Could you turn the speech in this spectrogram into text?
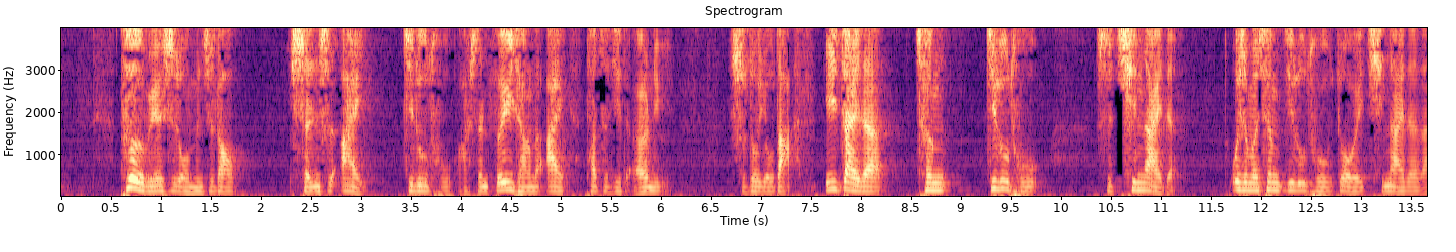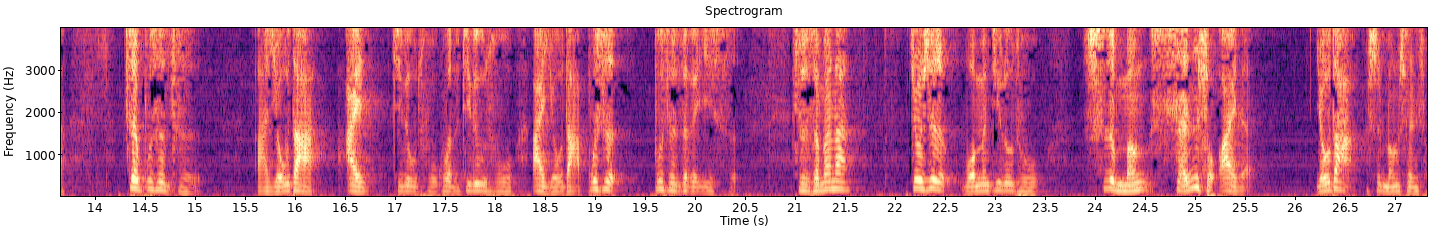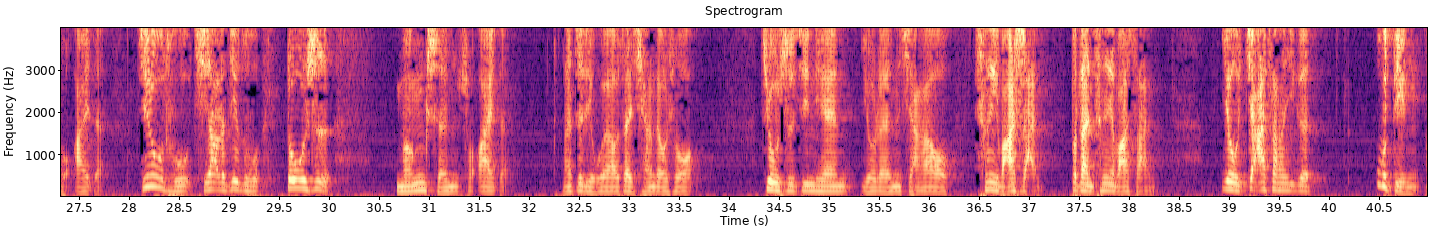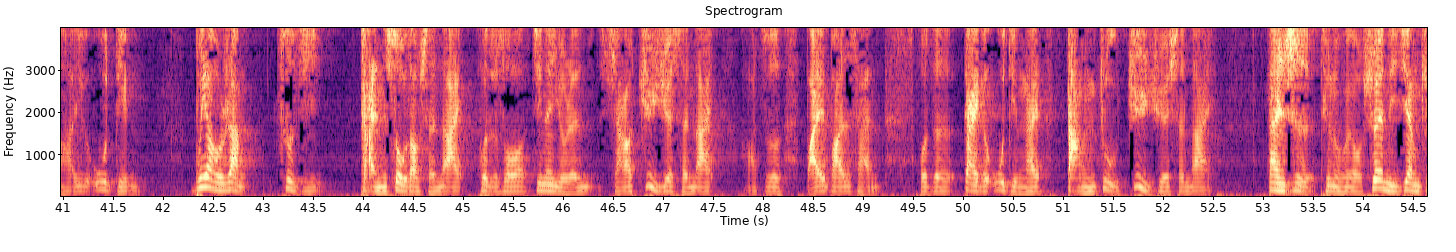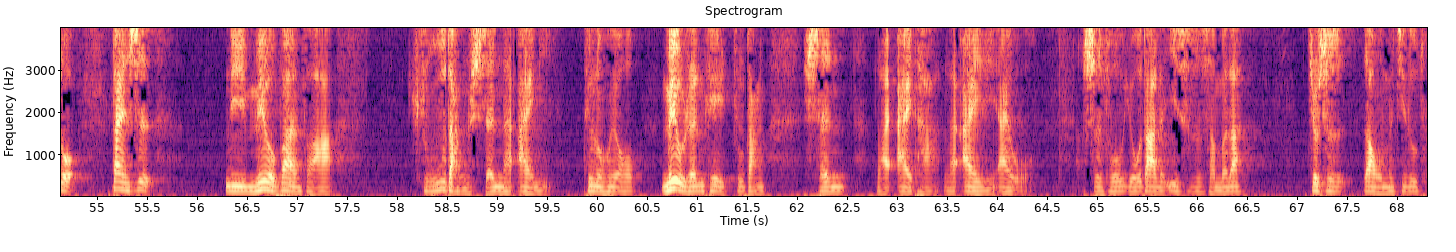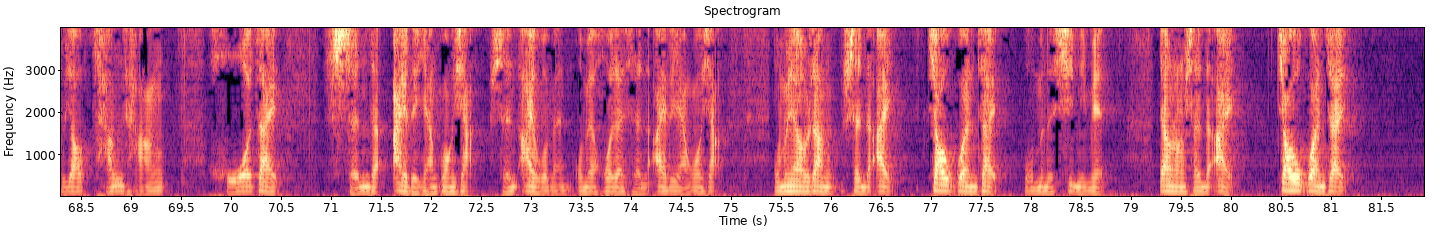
特别是我们知道神是爱基督徒啊，神非常的爱他自己的儿女。使徒犹大一再的称基督徒是亲爱的，为什么称基督徒作为亲爱的呢？这不是指啊犹大爱。基督徒或者基督徒爱犹大，不是不是这个意思，指什么呢？就是我们基督徒是蒙神所爱的，犹大是蒙神所爱的，基督徒其他的基督徒都是蒙神所爱的。那这里我要再强调说，就是今天有人想要撑一把伞，不但撑一把伞，又加上一个屋顶啊，一个屋顶，不要让自己。感受到神爱，或者说今天有人想要拒绝神爱啊，就是把一把伞或者盖个屋顶来挡住拒绝神的爱。但是听众朋友，虽然你这样做，但是你没有办法阻挡神来爱你。听众朋友，没有人可以阻挡神来爱他，来爱你爱我。使徒犹大的意思是什么呢？就是让我们基督徒要常常活在。神的爱的阳光下，神爱我们，我们要活在神的爱的阳光下。我们要让神的爱浇灌在我们的心里面，要让神的爱浇灌在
